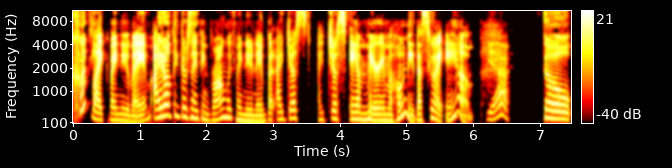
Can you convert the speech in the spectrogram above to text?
could like my new name. I don't think there's anything wrong with my new name, but I just, I just am Mary Mahoney. That's who I am. yeah. So,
